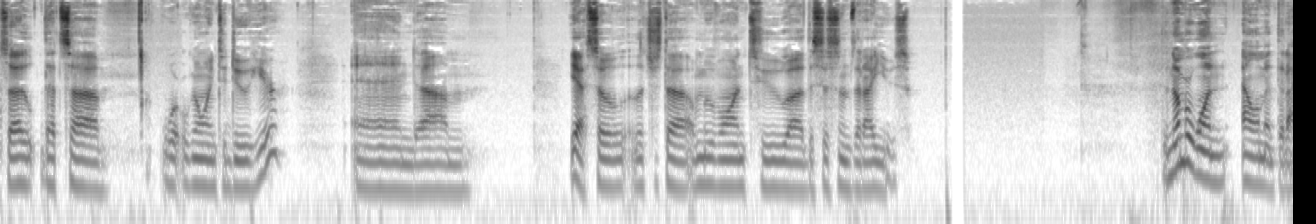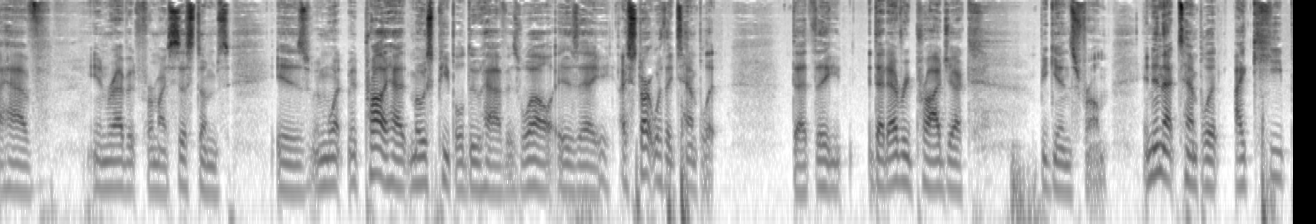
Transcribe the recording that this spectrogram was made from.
so that's uh, what we're going to do here, and um, yeah. So let's just uh, move on to uh, the systems that I use. The number one element that I have in Revit for my systems is, and what it probably had most people do have as well, is a I start with a template that they that every project begins from. And in that template, I keep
